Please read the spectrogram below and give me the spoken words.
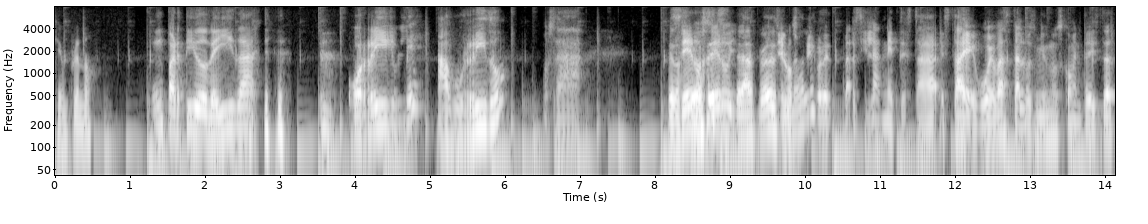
siempre, ¿no? Un partido de ida horrible, aburrido. O sea, 0-0 de, las peores de los peores. Sí, la neta está, está de hueva. Hasta los mismos comentaristas.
